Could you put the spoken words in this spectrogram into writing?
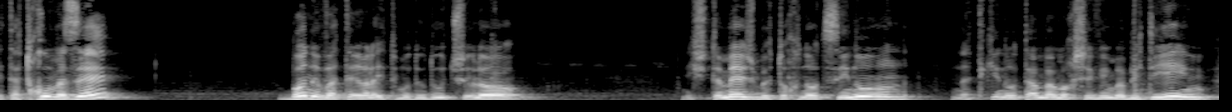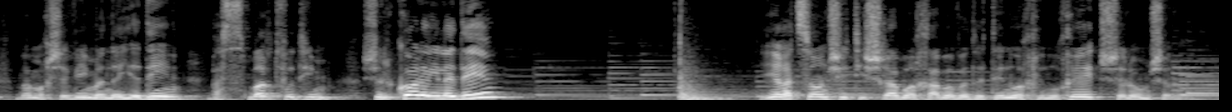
את התחום הזה בוא נוותר על ההתמודדות שלו, נשתמש בתוכנות סינון, נתקין אותם במחשבים הביתיים, במחשבים הניידים, בסמארטפונים של כל הילדים. יהי רצון שתשרה ברכה בעבודתנו החינוכית. שלום שלום.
